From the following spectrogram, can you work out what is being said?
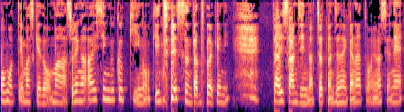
思っていますけど、まあそれがアイシングクッキーのキッズレッスンだっただけに 大惨事になっちゃったんじゃないかなと思いますよね。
